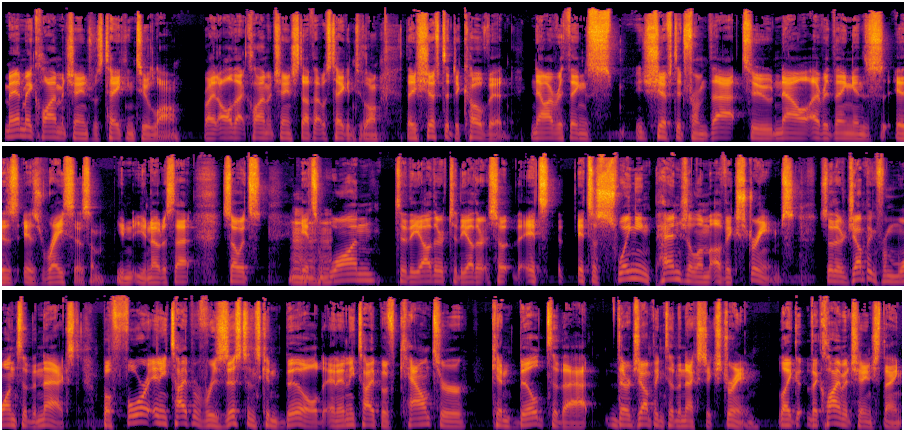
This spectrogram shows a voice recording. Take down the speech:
man-made climate change was taking too long. Right, all that climate change stuff that was taking too long. They shifted to COVID. Now everything's shifted from that to now everything is is is racism. You you notice that? So it's it's mm-hmm. one to the other to the other. So it's it's a swinging pendulum of extremes. So they're jumping from one to the next before any type of resistance can build and any type of counter can build to that, they're jumping to the next extreme. Like the climate change thing.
